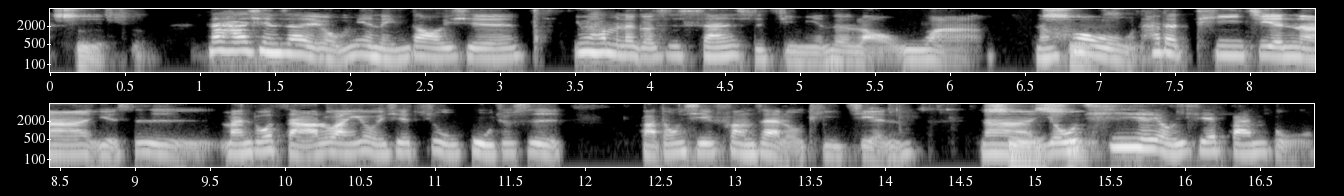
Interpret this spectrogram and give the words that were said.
是是。那他现在有面临到一些，因为他们那个是三十几年的老屋啊。然后它的梯间呢，也是蛮多杂乱，也有一些住户就是把东西放在楼梯间，那油漆也有一些斑驳。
